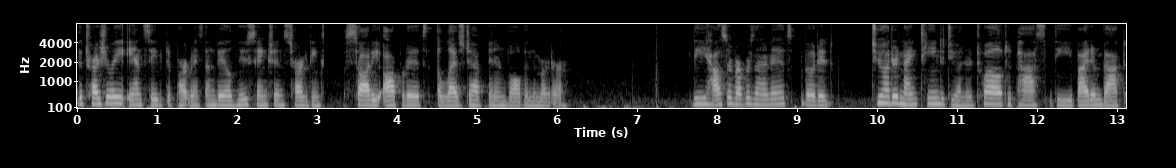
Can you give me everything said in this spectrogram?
the Treasury and State Departments unveiled new sanctions targeting Saudi operatives alleged to have been involved in the murder the House of Representatives voted 219 to 212 to pass the Biden backed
